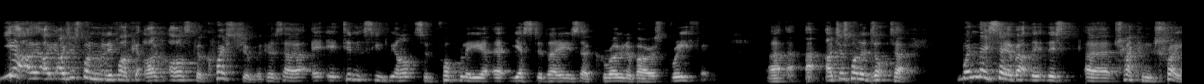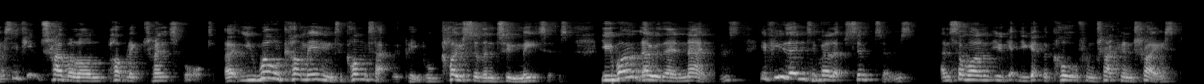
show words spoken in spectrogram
Yeah, I, I, just wondered if I could ask a question because uh, it, it, didn't seem to be answered properly at yesterday's uh, coronavirus briefing. Uh, I, I, just wondered, Doctor, when they say about the, this uh, track and trace, if you travel on public transport, uh, you will come into contact with people closer than two meters. You won't know their names. If you then develop symptoms and someone you get you get the call from track and trace,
